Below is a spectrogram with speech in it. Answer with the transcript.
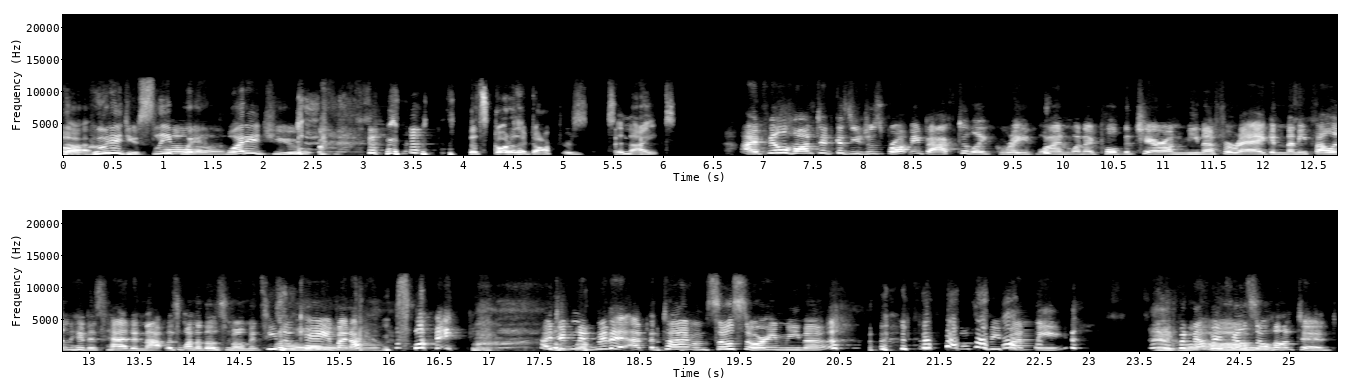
did that? Who did you sleep Oh. with? What did you? Let's go to the doctors tonight. I feel haunted because you just brought me back to like grade one when I pulled the chair on Mina Farag and then he fell and hit his head. And that was one of those moments. He's okay, but I Oh. was like, I didn't admit it at the time. I'm so sorry, Mina. It's supposed to be funny. But now I feel so um, haunted.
